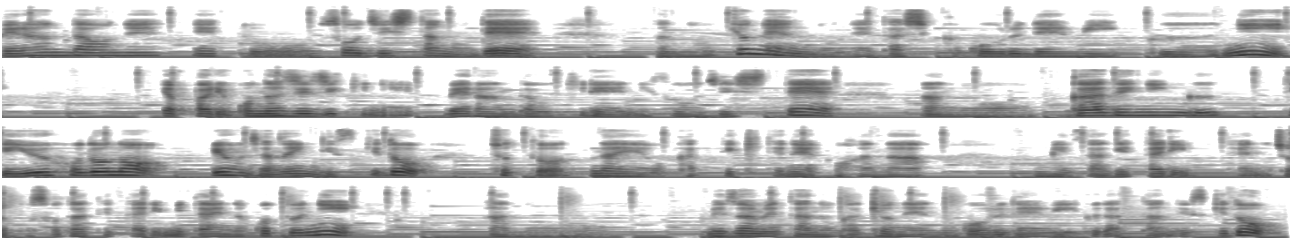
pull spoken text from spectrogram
ベランダをね、えっ、と、掃除したので、あの、去年のね、確かゴールデンウィークに、やっぱり同じ時期にベランダをきれいに掃除して、あの、ガーデニングっていうほどの量じゃないんですけど、ちょっと苗を買ってきてね、お花、水あげたりみたいな、ちょっと育てたりみたいなことに、あの、目覚めたのが去年のゴールデンウィークだったんですけど、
